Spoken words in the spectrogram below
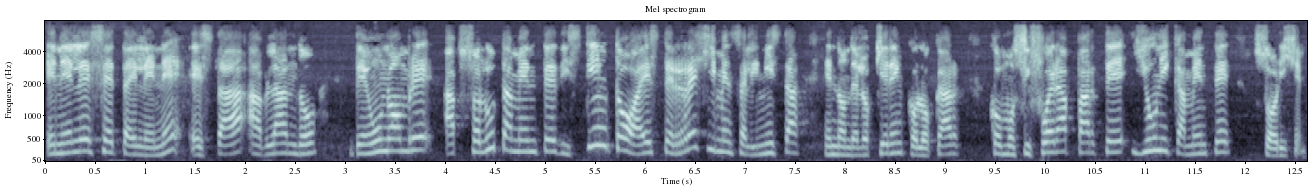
en el ZLN está hablando de un hombre absolutamente distinto a este régimen salinista en donde lo quieren colocar como si fuera parte y únicamente su origen.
